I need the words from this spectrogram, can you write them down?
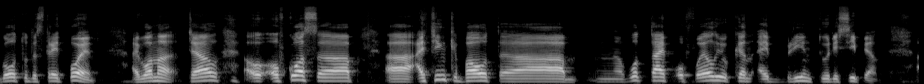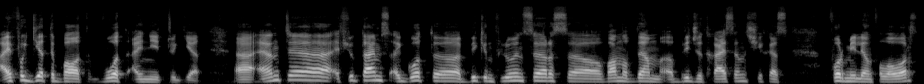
go to the straight point i want to tell of course i think about Mm, what type of value can I bring to recipient? I forget about what I need to get. Uh, and uh, a few times I got uh, big influencers. Uh, one of them, uh, Bridget Heisen, she has four million followers,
